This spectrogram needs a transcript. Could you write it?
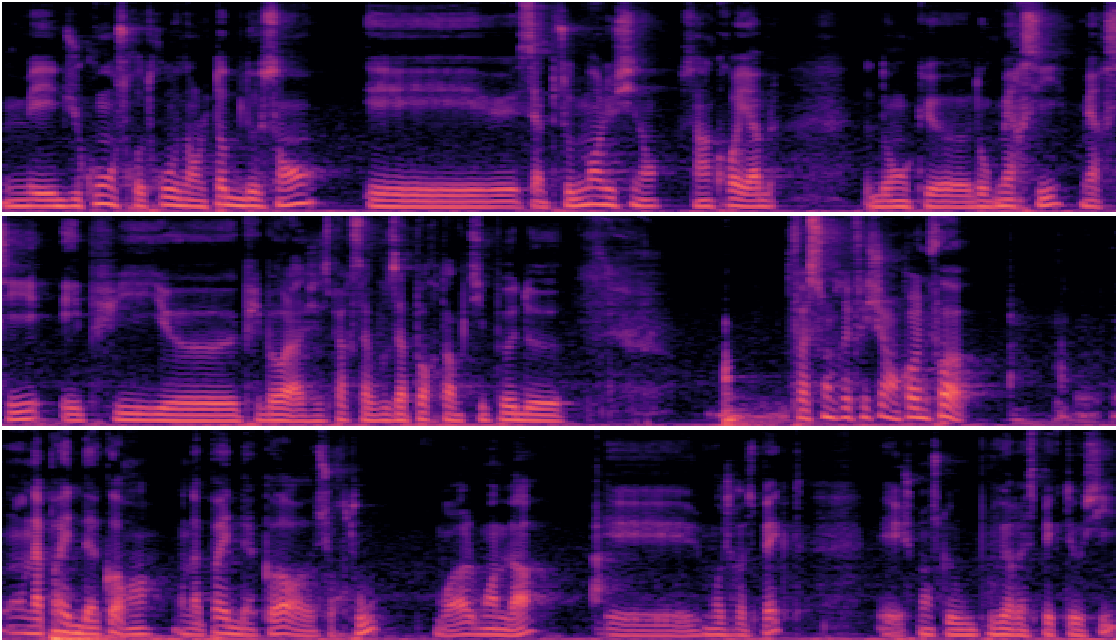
Mais du coup, on se retrouve dans le top 200 et c'est absolument hallucinant, c'est incroyable. Donc, donc merci, merci. Et puis, puis bah voilà, j'espère que ça vous apporte un petit peu de, façon de réfléchir, encore une fois, on n'a pas à être d'accord. Hein. On n'a pas à être d'accord euh, sur tout. Moi, loin de là. Et moi, je respecte. Et je pense que vous pouvez respecter aussi.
